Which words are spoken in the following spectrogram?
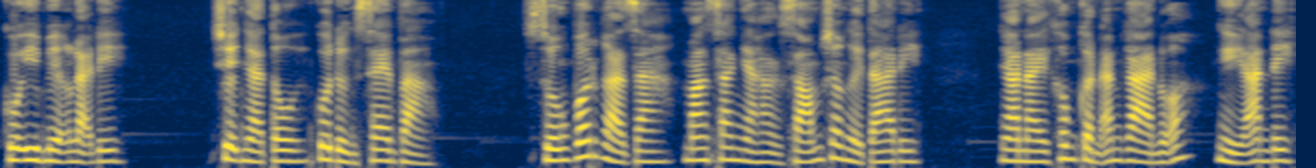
Cô im miệng lại đi. Chuyện nhà tôi cô đừng xen vào. Xuống vớt gà ra mang sang nhà hàng xóm cho người ta đi. Nhà này không cần ăn gà nữa, nghỉ ăn đi.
